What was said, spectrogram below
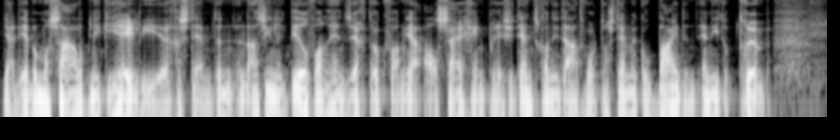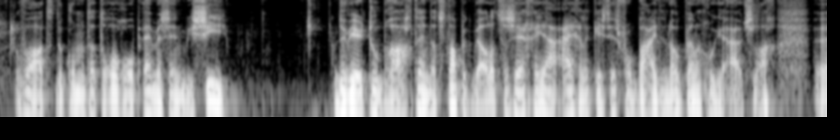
Ja, die hebben massaal op Nikki Haley uh, gestemd. Een, een aanzienlijk deel van hen zegt ook van ja, als zij geen presidentskandidaat wordt, dan stem ik op Biden en niet op Trump. Wat de commentatoren op MSNBC er weer toe brachten. En dat snap ik wel, dat ze zeggen, ja, eigenlijk is dit voor Biden ook wel een goede uitslag. Uh,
